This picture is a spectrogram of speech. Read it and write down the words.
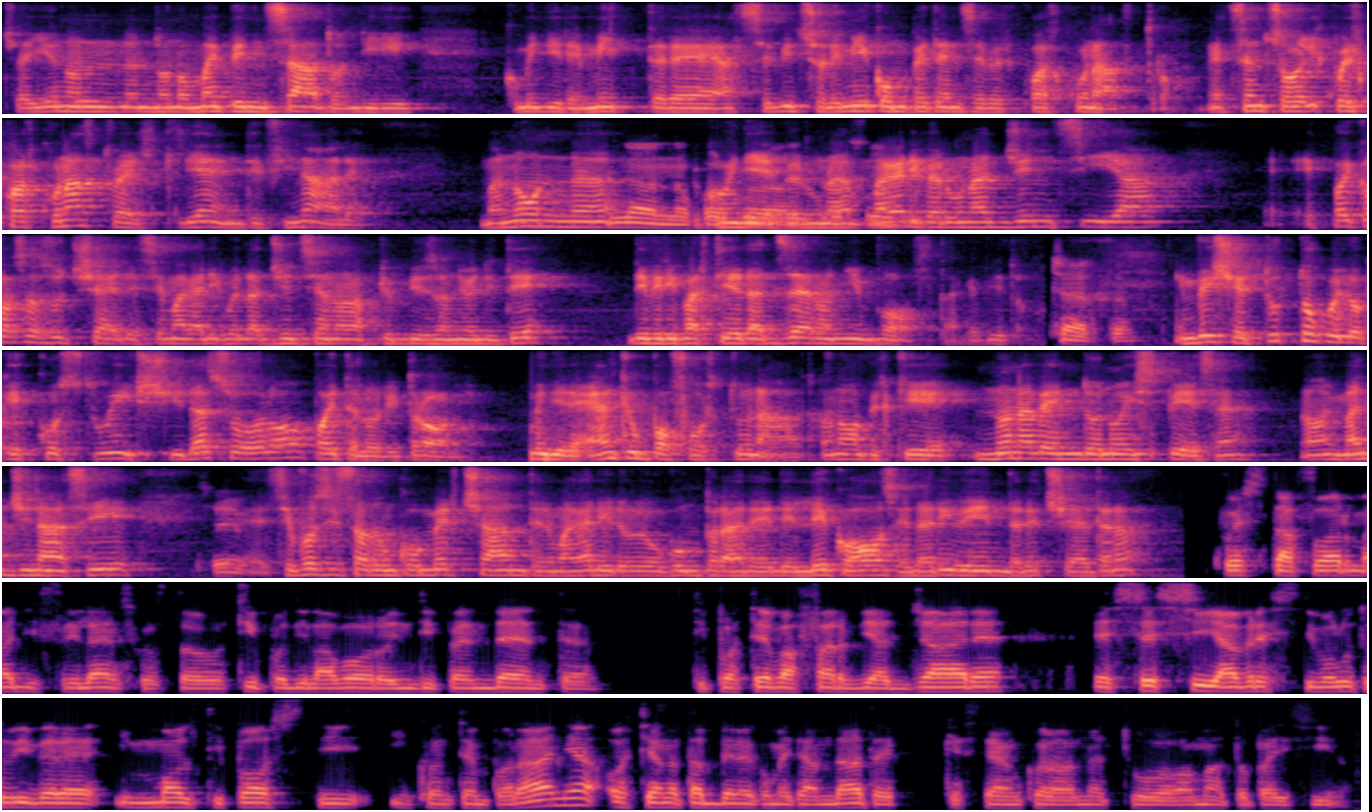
cioè io non, non ho mai pensato di come dire, mettere al servizio le mie competenze per qualcun altro, nel senso che quel qualcun altro è il cliente finale, ma non no, no, come dire, per una, sì. magari per un'agenzia e poi cosa succede se magari quell'agenzia non ha più bisogno di te? Devi ripartire da zero ogni volta, capito? Certo. Invece tutto quello che costruisci da solo, poi te lo ritrovi. Come dire, è anche un po' fortunato, no? Perché non avendo noi spese, no? Immagina se, sì. eh, se fossi stato un commerciante, magari dovevo comprare delle cose da rivendere, eccetera. Questa forma di freelance, questo tipo di lavoro indipendente ti poteva far viaggiare e se sì, avresti voluto vivere in molti posti in contemporanea o ti è andata bene come ti è andata e che stai ancora nel tuo amato paesino?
